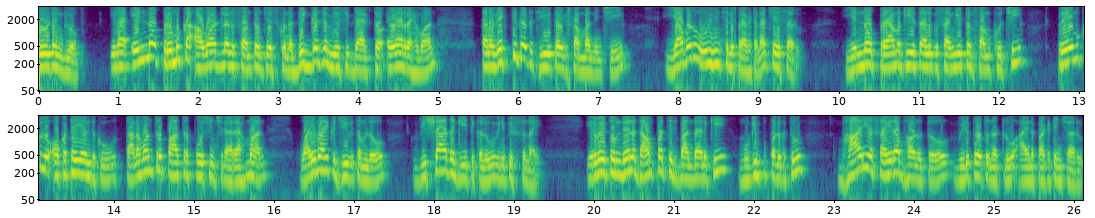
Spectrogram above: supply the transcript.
గోల్డెన్ గ్లోబ్ ఇలా ఎన్నో ప్రముఖ అవార్డులను సొంతం చేసుకున్న దిగ్గజ మ్యూజిక్ డైరెక్టర్ ఏఆర్ రెహమాన్ తన వ్యక్తిగత జీవితానికి సంబంధించి ఎవరు ఊహించిన ప్రకటన చేశారు. ఎన్నో ప్రేమ గీతాలకు సంగీతం సమకూర్చి ప్రేమికులు ఒకటయ్యేందుకు తనవంతు పాత్ర పోషించిన రెహమాన్ వైవాహిక జీవితంలో విషాద గీతికలు వినిపిస్తున్నాయి. ఇరవై తొమ్మిదేళ్ళ దాంపత్య బంధానికి ముగింపు పలుకుతూ భార్య సైరా భానుతో విడిపోతున్నట్లు ఆయన ప్రకటించారు.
